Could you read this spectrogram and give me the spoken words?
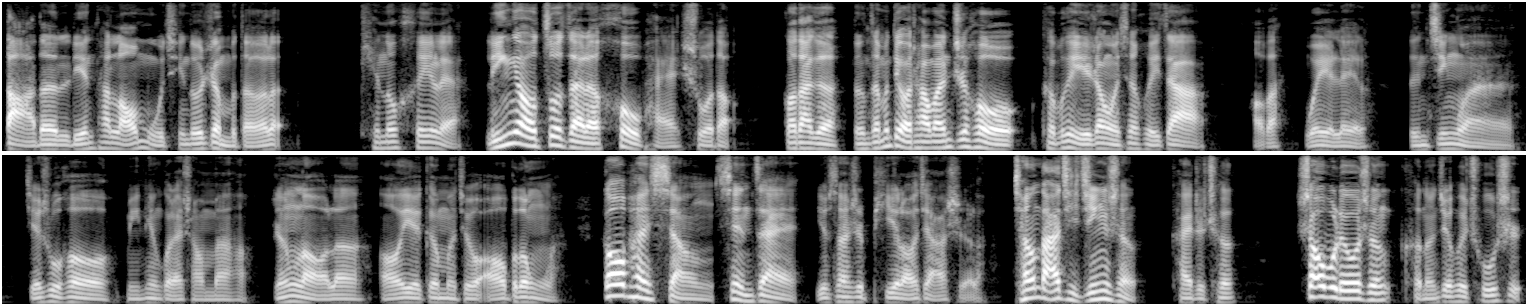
打的连他老母亲都认不得了。天都黑了呀！林耀坐在了后排，说道：“高大哥，等咱们调查完之后，可不可以让我先回家？好吧，我也累了。等今晚结束后，明天过来上班哈。人老了，熬夜根本就熬不动了。”高盼想，现在也算是疲劳驾驶了，强打起精神，开着车，稍不留神可能就会出事。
